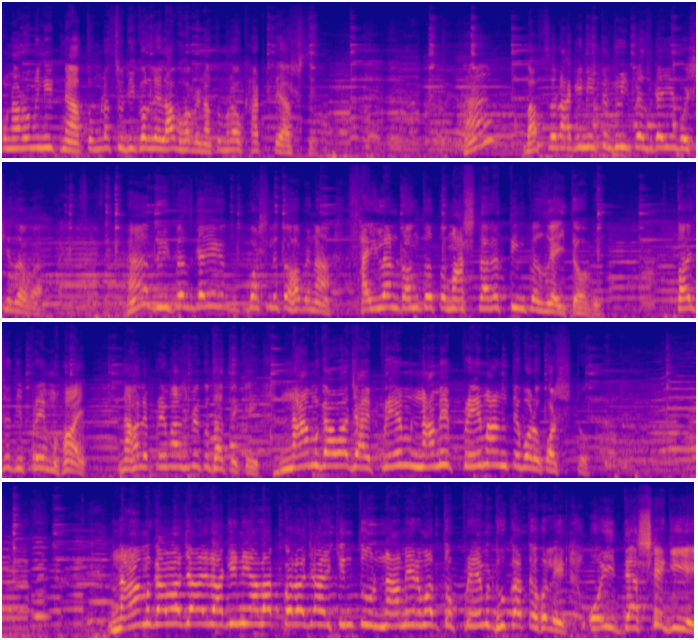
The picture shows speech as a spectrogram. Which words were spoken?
পনেরো মিনিট না, তোমরা চুরি করলে লাভ হবে না, তোমরাও খাটতে আসছো হ্যাঁ? ভাবছ রাগিনীতে দুই পেজ গাইয়ে বসিয়ে যাবা হ্যাঁ দুই পেজ গাইয়ে বসলে তো হবে না। সাইলেন্ট অন্তত মাস্টারের তিন পেজ গাইতে হবে। তাই যদি প্রেম হয়, না হলে প্রেম আসবে কোথা থেকে? নাম গাওয়া যায়, প্রেম নামে প্রেম আনতে বড় কষ্ট। নাম গাওয়া যায়, রাগিনী আলাপ করা যায়, কিন্তু নামের মতো প্রেম ঢুকাতে হলে ওই দেশে গিয়ে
